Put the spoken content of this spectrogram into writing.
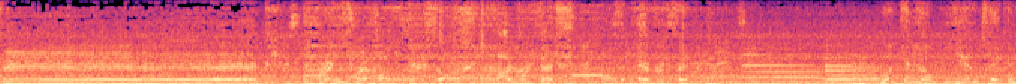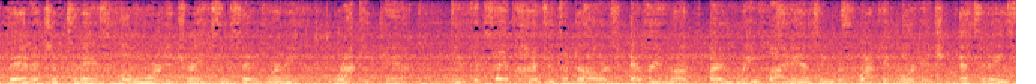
Thick. Frank's Red Hot Thick Sauce. I put that on everything. What can help you take advantage of today's low mortgage rates and save money? Rocket can. You could save hundreds of dollars every month by refinancing with Rocket Mortgage at today's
